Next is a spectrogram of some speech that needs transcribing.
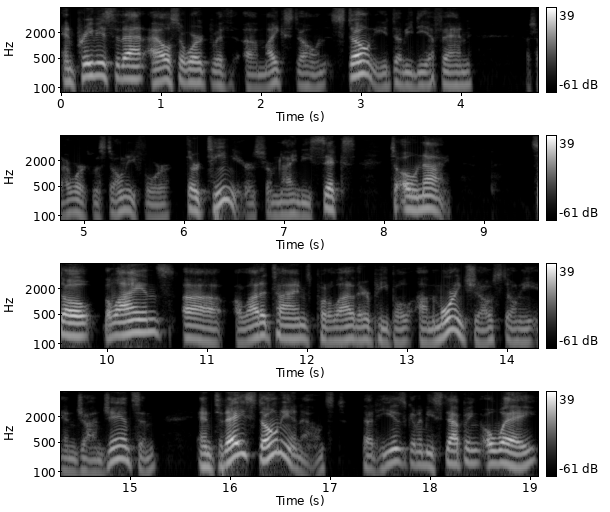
And previous to that, I also worked with uh, Mike Stone, Stony at WDFN. Gosh, I worked with Stony for 13 years from 96 to 09. So the Lions, uh, a lot of times, put a lot of their people on the morning show, Stony and Jon Jansen. And today, Stony announced that he is going to be stepping away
